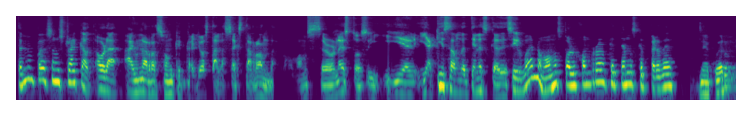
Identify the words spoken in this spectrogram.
también puede ser un strikeout. Ahora, hay una razón que cayó hasta la sexta ronda, vamos a ser honestos. Y, y, aquí es donde tienes que decir, bueno, vamos por el home run que tenemos que perder. De acuerdo.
